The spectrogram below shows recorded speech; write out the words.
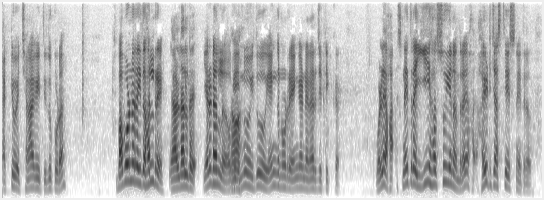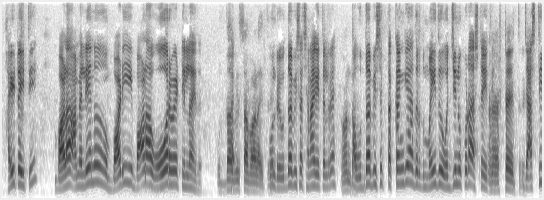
ಆಕ್ಟಿವ್ ಐತಿ ಚೆನ್ನಾಗೈತಿ ಇದು ಕೂಡ. ಬಾಬಣ್ಣರ ಇದು ಹಲ್ರಿ ಎರಡಲ್ರಿ. ಎರಡು ಹಲ್ಲು? ಓಕೆ ಇನ್ನು ಇದು ಹೆಂಗ್ ನೋಡ್ರಿ ಹೆಂಗ್ ಅಂಡ್ ಎನರ್ಜೆಟಿಕ್ ಒಳ್ಳೆ ಸ್ನೇಹಿತರ ಈ ಹಸು ಏನಂದ್ರೆ ಹೈಟ್ ಜಾಸ್ತಿ ಐತಿ ಸ್ನೇಹಿತರೆ ಅದು. ಹೈಟ್ ಐತಿ ಭಾಳ ಆಮೇಲೆ ಏನು ಬಾಡಿ ಭಾಳ ಓವರ್ ವೇಟ್ ಇಲ್ಲ ಇದು. ಉದ್ದ ಬೀಸ ಭಾಳ ಐತಿ ಹ್ಞೂ ಉದ್ದ ಬೀಸ ಚೆನ್ನಾಗೈತಲ್ರಿ? ಆ ಉದ್ದ ಬೀಸಕ್ ತಕ್ಕಂಗೆ ಅದ್ರದ್ದು ಮೈದು ಒಜ್ಜಿನೂ ಕೂಡ ಅಷ್ಟೇ ಐತಿ. ಅಷ್ಟೇ ಐತ್ರಿ. ಜಾಸ್ತಿ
